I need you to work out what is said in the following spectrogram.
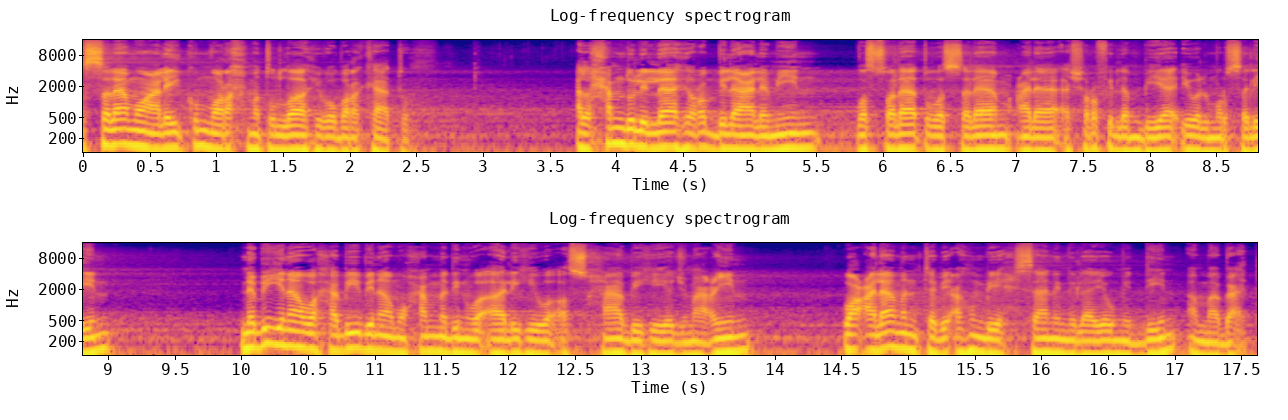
അസ്സലാമു അലൈക്കും വറഹമത്തല്ലാഹി വബർക്കാത്തു അൽഹംദുലില്ലാഹി റബ്ബിൽ ആലമീൻ. വസ്സലാത്തു വസ്സലാം അല അഷ്റഫുൽ അംബിയ ഇവൽ മുർസലീൻ. നബീന വ ഹബീബിന മുഹമ്മദിൻ വ ആലിഹി വ അസ്ഹാബിഹി അജ്മഈൻ. വ അലാമൻ തബി അഹും ബി ഇഹ്സാനിൻ ഇല യൗമിദ്ദീൻ. അമ്മബാദ്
